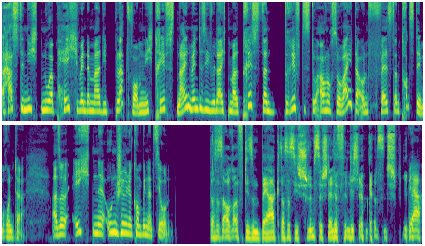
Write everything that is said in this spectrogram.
hast du nicht nur Pech, wenn du mal die Plattform nicht triffst. Nein, wenn du sie vielleicht mal triffst, dann driftest du auch noch so weiter und fällst dann trotzdem runter. Also echt eine unschöne Kombination. Das ist auch auf diesem Berg, das ist die schlimmste Stelle, finde ich, im ganzen Spiel. Ja.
